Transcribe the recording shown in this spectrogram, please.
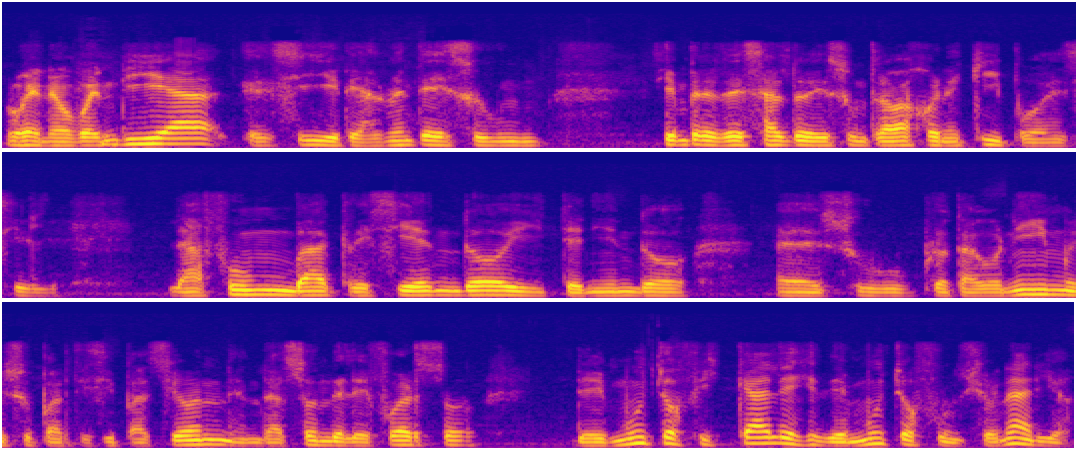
Bueno, buen día. Eh, sí, realmente es un siempre resalto es un trabajo en equipo, es decir, la FUM va creciendo y teniendo eh, su protagonismo y su participación en razón del esfuerzo de muchos fiscales y de muchos funcionarios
